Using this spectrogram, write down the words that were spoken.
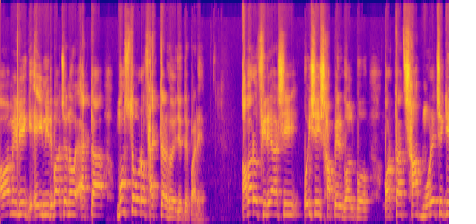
আওয়ামী লীগ এই নির্বাচনেও একটা মস্ত বড় ফ্যাক্টর হয়ে যেতে পারে? আবারও ফিরে আসি ওই সেই সাপের গল্প। অর্থাৎ সাপ মরেছে কি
